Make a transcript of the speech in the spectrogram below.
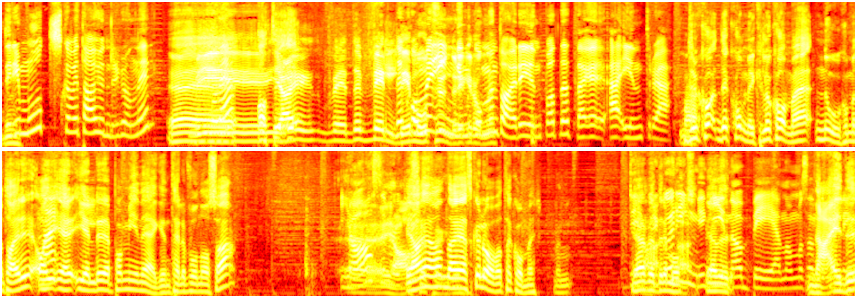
verden. imot. Skal vi ta 100 kroner? Eh, at Vi, det- jeg vedder veldig Det kommer ingen kommentarer inn på at dette er inn, tror jeg. du, det kommer ikke til å komme noen kommentarer. Og Nei. Gjelder det på min egen telefon også? Ja, Eh, selvfølgelig. Ja, ja, nei, jeg skal love at det kommer. Men- Jeg er bedre imot. ringe Gina og be henne om å sende Nei, det.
